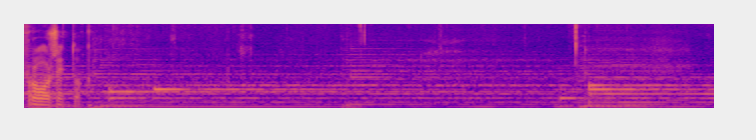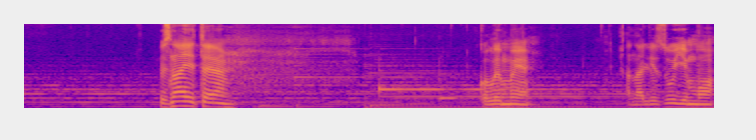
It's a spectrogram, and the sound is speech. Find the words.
прожиток. Ви знаєте, коли ми аналізуємо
